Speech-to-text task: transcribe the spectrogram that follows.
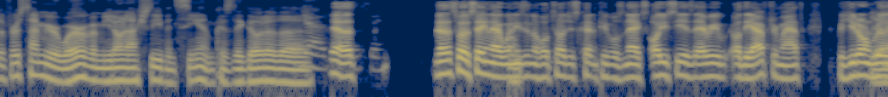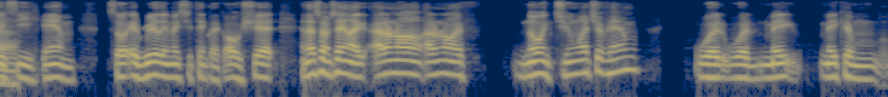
the first time you're aware of him, you don't actually even see him because they go to the Yeah. Yeah, that's what I'm saying. That's what I was saying. That when Um, he's in the hotel, just cutting people's necks, all you see is every or the aftermath, but you don't really Yeah. see him. So it really makes you think like, oh shit. And that's what I'm saying. Like I don't know. I don't know if knowing too much of him would would make make him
